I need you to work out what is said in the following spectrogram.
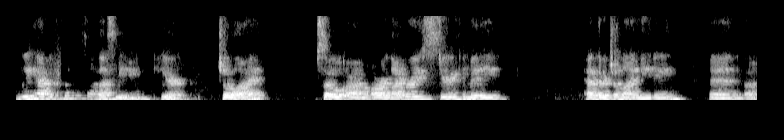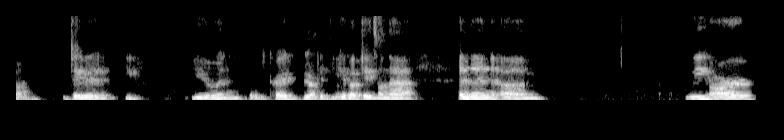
we have, when was our last meeting here? July? So, um, our library steering committee had their July meeting and, um, David, you, you and Craig Yeah. could give updates on that. And then, um, we are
